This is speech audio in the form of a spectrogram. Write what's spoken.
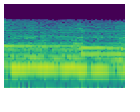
shoes.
